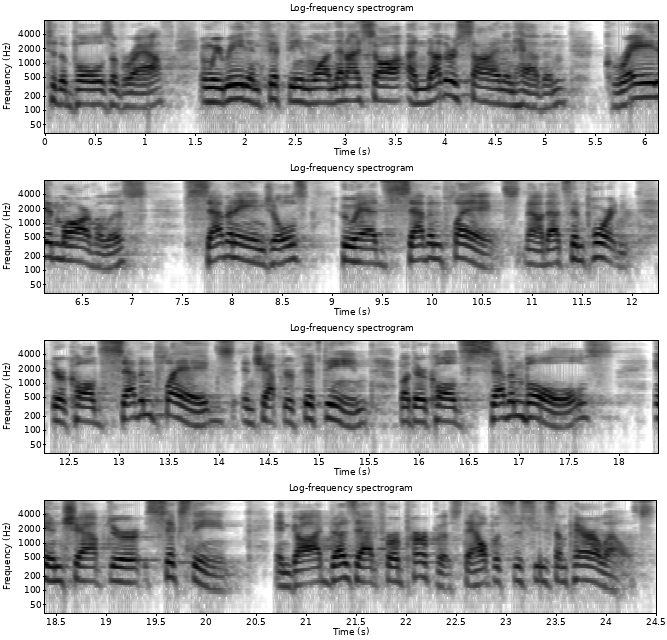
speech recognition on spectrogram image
to the bowls of wrath. And we read in 15.1, Then I saw another sign in heaven, great and marvelous, seven angels, who had seven plagues. Now that's important. They're called seven plagues in chapter 15, but they're called seven bowls in chapter 16. And God does that for a purpose to help us to see some parallels.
